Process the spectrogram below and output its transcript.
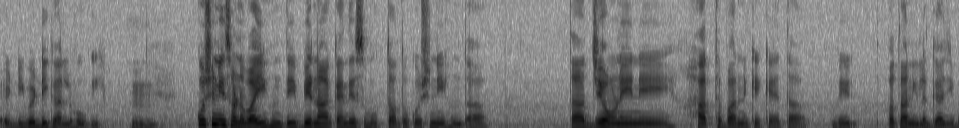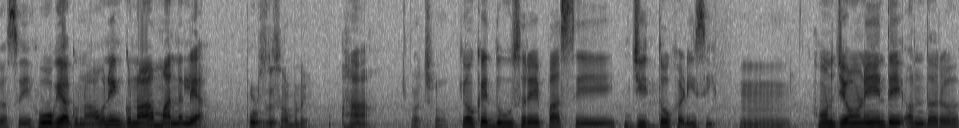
ਐਡੀ ਵੱਡੀ ਗੱਲ ਹੋ ਗਈ। ਹੂੰ। ਕੁਝ ਨਹੀਂ ਸੁਣਵਾਈ ਹੁੰਦੀ ਬਿਨਾਂ ਕਹਿੰਦੇ ਸਬੂਤਾਂ ਤੋਂ ਕੁਝ ਨਹੀਂ ਹੁੰਦਾ। ਤਾਂ ਜਿਉਣੇ ਨੇ ਹੱਥ ਬੰਨ ਕੇ ਕਹਿਤਾ ਵੀ ਪਤਾ ਨਹੀਂ ਲੱਗਾ ਜੀ ਬਸ ਇਹ ਹੋ ਗਿਆ ਗੁਨਾਹ। ਉਹਨੇ ਗੁਨਾਹ ਮੰਨ ਲਿਆ। ਪੁਲਿਸ ਦੇ ਸਾਹਮਣੇ? ਹਾਂ। ਅੱਛਾ। ਕਿਉਂਕਿ ਦੂਸਰੇ ਪਾਸੇ ਜੀਤੋ ਖੜੀ ਸੀ। ਹੂੰ। ਹੁਣ ਜਿਉਣੇ ਦੇ ਅੰਦਰ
